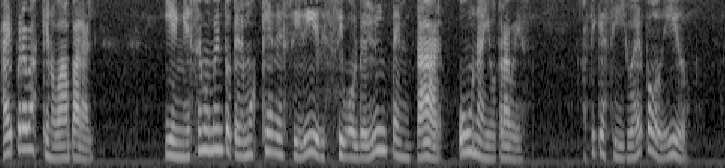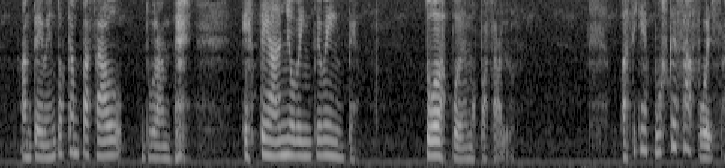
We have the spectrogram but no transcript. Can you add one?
Hay pruebas que no van a parar. Y en ese momento tenemos que decidir si volverlo a intentar una y otra vez. Así que si yo he podido, ante eventos que han pasado durante este año 2020, todas podemos pasarlo. Así que busque esa fuerza,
